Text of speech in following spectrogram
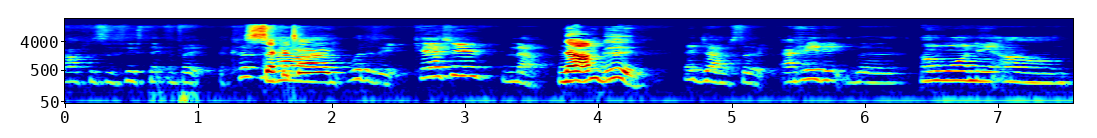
office assistant, but a secretary. Uh, what is it? Cashier? No. No, I'm good. That job sucked. I hated the unwanted um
